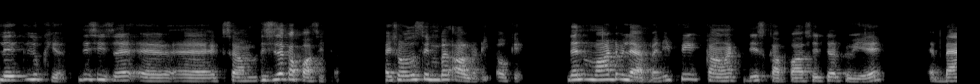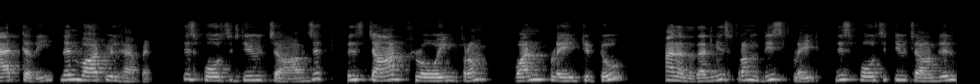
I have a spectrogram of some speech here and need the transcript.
look here. This is a, a, a example. This is a capacitor. I show the symbol already. Okay. Then what will happen? If we connect this capacitor to a, a battery, then what will happen? This positive charge will start flowing from one plate to another. That means from this plate, this positive charge will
